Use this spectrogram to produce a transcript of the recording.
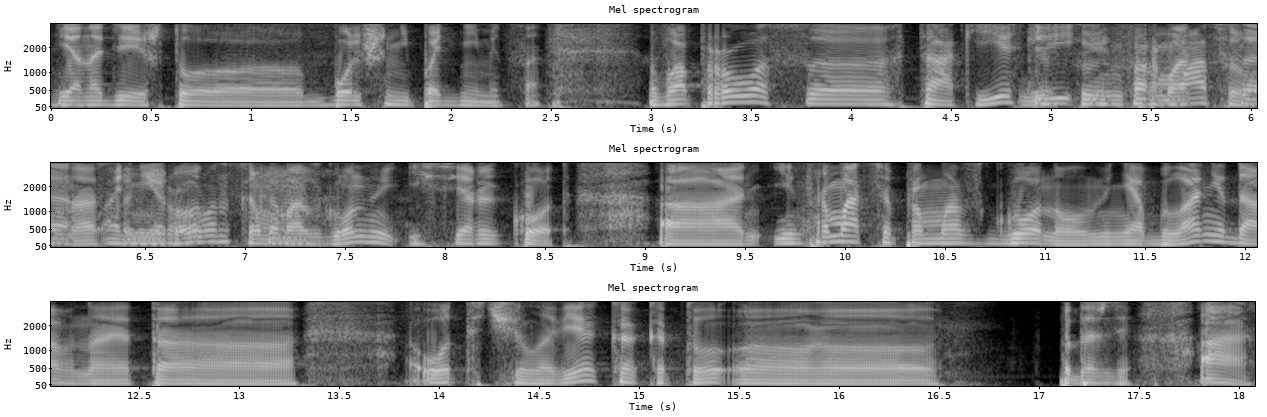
Я надеюсь надеюсь, что больше не поднимется. Вопрос, э, так, есть, есть ли информация, у нас о Неронском, Мозгоне и Серый Кот? А, информация про Мозгона у меня была недавно, это от человека, который... Э, подожди. А,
